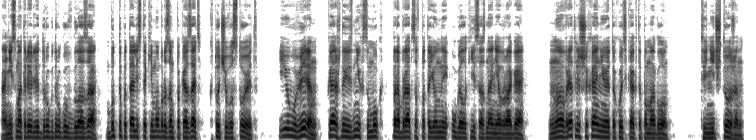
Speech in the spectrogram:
Они смотрели друг другу в глаза, будто пытались таким образом показать, кто чего стоит. И уверен, каждый из них смог пробраться в потаенные уголки сознания врага. Но вряд ли Шиханию это хоть как-то помогло. «Ты ничтожен»,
